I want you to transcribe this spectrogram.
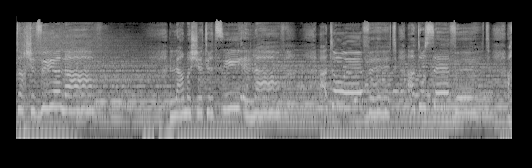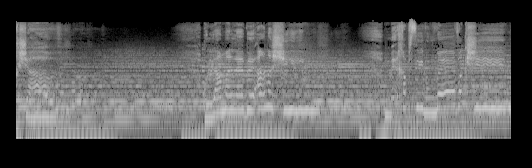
תחשבי עליו, למה שתרצי אליו? את אוהבת, את עוזבת עכשיו. עולם מלא באנשים, מחפשים ומבקשים,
